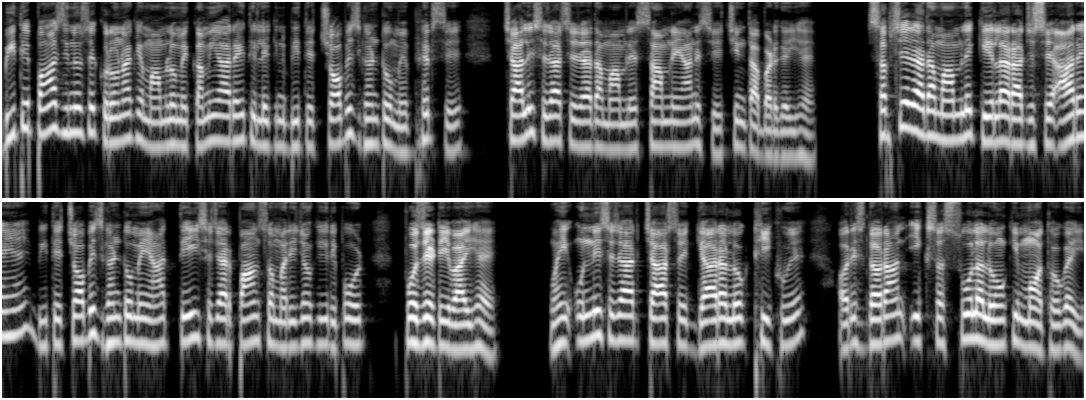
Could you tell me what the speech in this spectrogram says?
बीते पाँच दिनों से कोरोना के मामलों में कमी आ रही थी लेकिन बीते 24 घंटों में फिर से चालीस हज़ार से ज़्यादा मामले सामने आने से चिंता बढ़ गई है। सबसे ज़्यादा मामले केरला राज्य से आ रहे हैं। बीते 24 घंटों में यहाँ 23,500 मरीजों की रिपोर्ट पॉजिटिव आई है। वहीं 19,411 लोग ठीक हुए और इस दौरान 116 लोगों की मौत हो गई।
